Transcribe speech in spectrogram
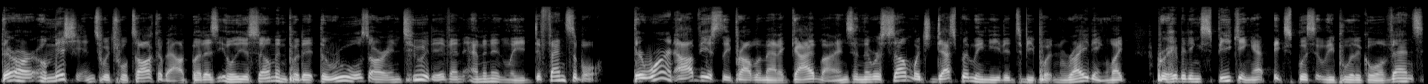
There are omissions, which we'll talk about, but as Ilya Somin put it, the rules are intuitive and eminently defensible. There weren't obviously problematic guidelines, and there were some which desperately needed to be put in writing, like prohibiting speaking at explicitly political events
